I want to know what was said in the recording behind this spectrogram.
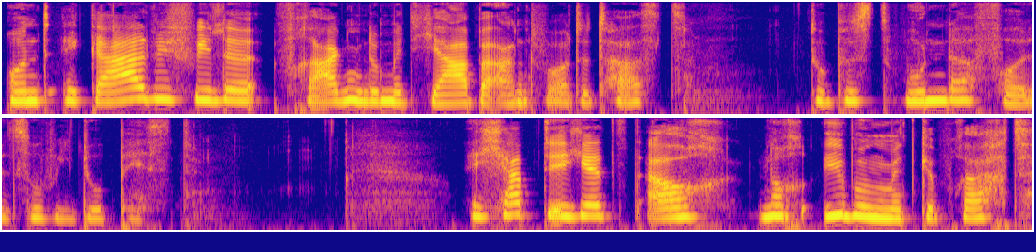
Und egal wie viele Fragen du mit Ja beantwortet hast, du bist wundervoll, so wie du bist. Ich habe dir jetzt auch noch Übungen mitgebracht,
